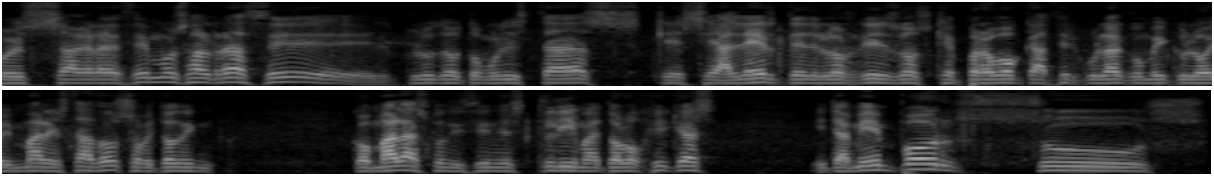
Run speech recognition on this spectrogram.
Pues agradecemos al RACE, el Club de Automovilistas, que se alerte de los riesgos que provoca circular con vehículo en mal estado, sobre todo con malas condiciones climatológicas, y también por sus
